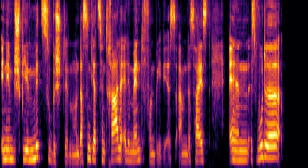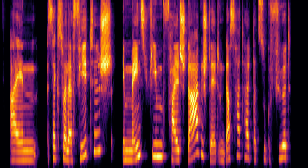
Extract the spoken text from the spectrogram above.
in dem Spiel mitzubestimmen. Und das sind ja zentrale Elemente von BDSM. Das heißt, es wurde ein sexueller Fetisch im Mainstream falsch dargestellt und das hat halt dazu geführt,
